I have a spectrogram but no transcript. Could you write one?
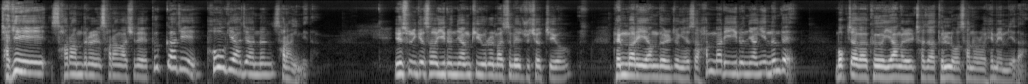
자기 사람들을 사랑하시되 끝까지 포기하지 않는 사랑입니다. 예수님께서 이른 양 비유를 말씀해 주셨지요. 백마리 양들 중에서 한 마리 잃은 양이 있는데 목자가 그 양을 찾아 들로 산으로 헤맵니다.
